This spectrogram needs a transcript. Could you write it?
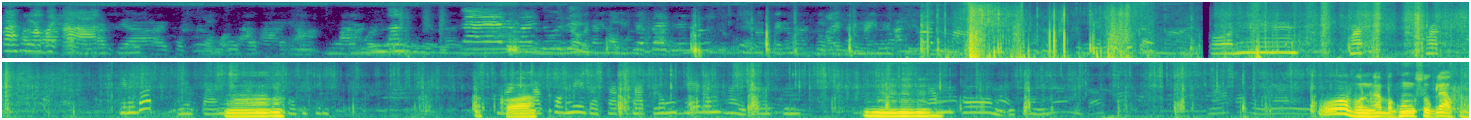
ป้าของเราไปอ่านก่อนนี่ผักผักกินเบัดเนื้อปลาอ๋อเขาสิกินกอผักพวกนี้ก็สับสับลงเทลงไห้ก็มากินอืมน้ำพร้อมอีกทีโอ้ผุนครับบักฮุงสุกแล้วพุ่น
